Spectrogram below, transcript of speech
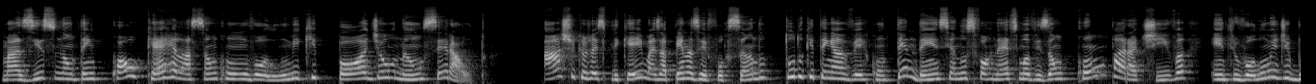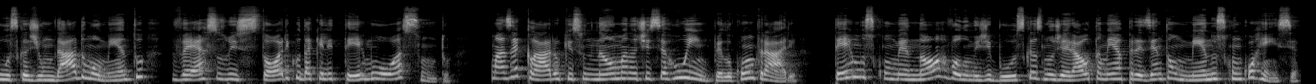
mas isso não tem qualquer relação com o volume que pode ou não ser alto. Acho que eu já expliquei, mas apenas reforçando, tudo que tem a ver com tendência nos fornece uma visão comparativa entre o volume de buscas de um dado momento versus o histórico daquele termo ou assunto. Mas é claro que isso não é uma notícia ruim, pelo contrário. Termos com menor volume de buscas, no geral, também apresentam menos concorrência.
